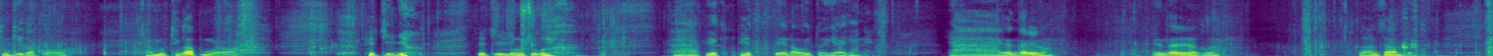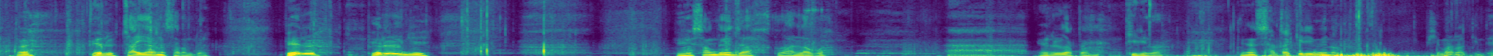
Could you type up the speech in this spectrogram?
튕기갖고 잘못 튕가보면 배 찔려 배 찔리면 죽어요. 아, 배, 배, 배 나오기 또 이야기하네. 야 옛날에는 옛날에는 그 그 한 사람들 에? 배를 자위하는 사람들. 배를 배를 이제 예, 상당히 이제 그거 하려고. 아, 배를 갖다가 길이가 그냥 살짝 길이면은 피만 할 낀데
